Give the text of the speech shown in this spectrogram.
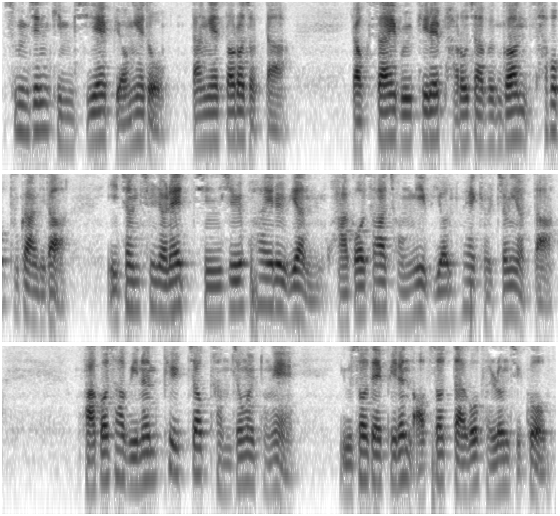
숨진 김 씨의 명예도 땅에 떨어졌다. 역사의 물길을 바로잡은 건 사법부가 아니라 2007년의 진실 화해를 위한 과거사 정리위원회 결정이었다. 과거사 위는 필적 감정을 통해 유서 대필은 없었다고 결론 짓고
